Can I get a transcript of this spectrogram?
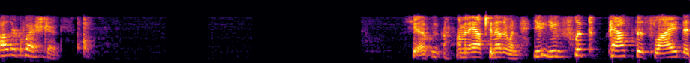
Other questions? Yeah, I'm going to ask another one. You, you flipped past the slide that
